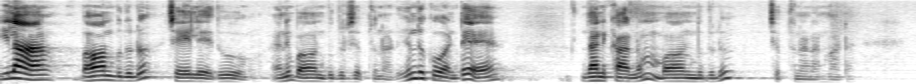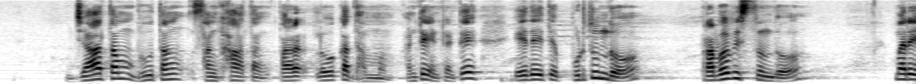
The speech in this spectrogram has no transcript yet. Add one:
ఇలా భగవాన్ బుద్ధుడు చేయలేదు అని భగవాన్ బుద్ధుడు చెప్తున్నాడు. ఎందుకు అంటే దానికి కారణం భగవాన్ బుద్ధుడు చెప్తున్నాడు అనమాట జాతం భూతం సంఘాతం పరలోక ధమ్మం అంటే ఏంటంటే ఏదైతే పుడుతుందో ప్రభవిస్తుందో మరి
